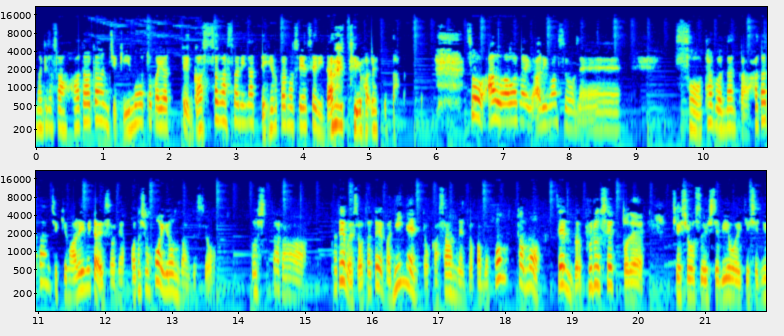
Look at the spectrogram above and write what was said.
なぎささん、肌断食、妹がやってガッサガサになって、皮膚科の先生にダメって言われてた。そう、合う合わないがありますよね。そう、多分なんか肌断食もあれみたいですよね。私も本読んだんですよ。そしたら、例えばですよ、例えば2年とか3年とかも本当もう全部フルセットで化粧水して美容液して乳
